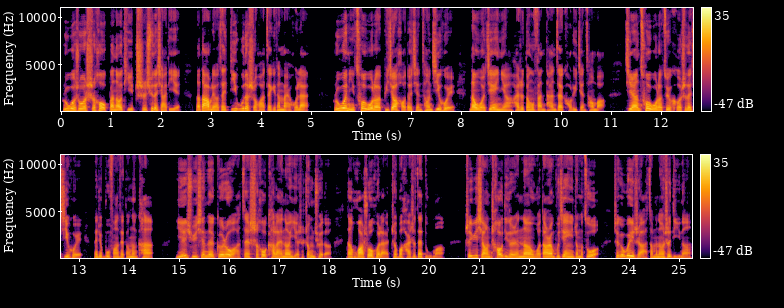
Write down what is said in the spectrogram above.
如果说事后半导体持续的下跌，那大不了在低估的时候啊再给它买回来。如果你错过了比较好的减仓机会，那我建议你啊还是等反弹再考虑减仓吧。既然错过了最合适的机会，那就不妨再等等看。也许现在割肉啊，在事后看来呢也是正确的。但话说回来，这不还是在赌吗？至于想抄底的人呢，我当然不建议这么做。这个位置啊，怎么能是底呢？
